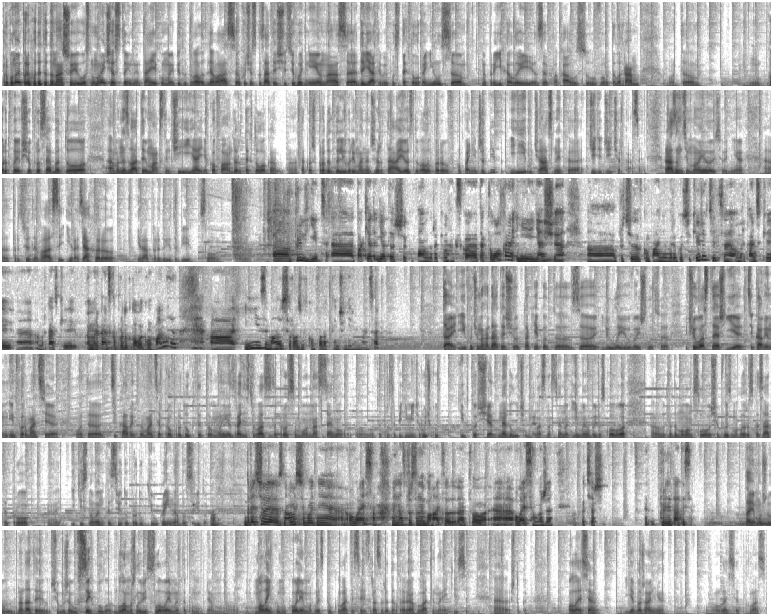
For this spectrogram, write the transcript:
Пропоную переходити до нашої основної частини, та яку ми підготували для вас. Хочу сказати, що сьогодні у нас е, дев'ятий випуск Техтолока News. Ми приїхали з Клабхаусу в Телеграм. От е, Коротко, якщо про себе, то е, мене звати Макс Тимчій, я є co-founder Техтолока, також Product Delivery Manager та iOS developer в компанії JetBeep і учасник GDG е, Черкаси. Разом зі мною сьогодні е, працює для вас Іра Зяхар. Іра, передаю тобі слово. Привіт, так я я теж кофаундер Екемакс Тектолока, і я ще працюю в компанії Very Good Security. Це американський, е, американський, американська продуктова компанія, і займаюся розвитком продакт інженерів Mindset. Так, і хочу нагадати, що так як от е, з Юлею вийшло це. Якщо у вас теж є цікава інформація, от е, цікава інформація про продукти, то ми з радістю вас запросимо на сцену. От Просто підніміть ручку, ті, хто ще не долучені до нас на сцену, і ми обов'язково е, надамо вам слово, щоб ви змогли розказати про якісь новинки світу продуктів України або світу. До речі, з нами сьогодні Олеся. Нас просто небагато, то е, Олеся може хочеш привітатися. Так, я можу надати, щоб вже у всіх було була можливість слова, і ми в такому прям маленькому колі могли спілкуватися і зразу реагувати на якісь е, штуки. Олеся, є бажання. Олеся, клас.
